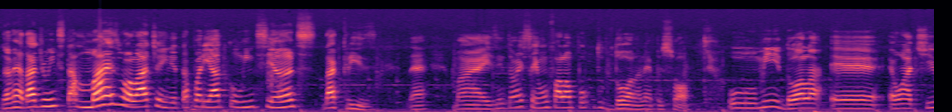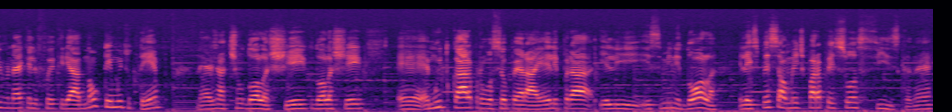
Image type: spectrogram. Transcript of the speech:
Na verdade, o índice está mais volátil ainda, ele tá pareado com o índice antes da crise, né? Mas então é isso aí, vamos falar um pouco do dólar, né, pessoal? O mini dólar é, é um ativo, né, que ele foi criado não tem muito tempo, né? Já tinha o dólar cheio, o dólar cheio é, é muito caro para você operar ele, para ele esse mini dólar ele é especialmente para pessoas físicas, né?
